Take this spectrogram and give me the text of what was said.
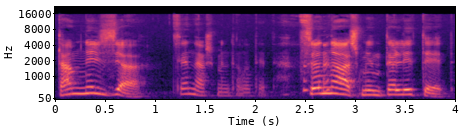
Там не можна. Це наш менталітет. Це наш менталітет.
